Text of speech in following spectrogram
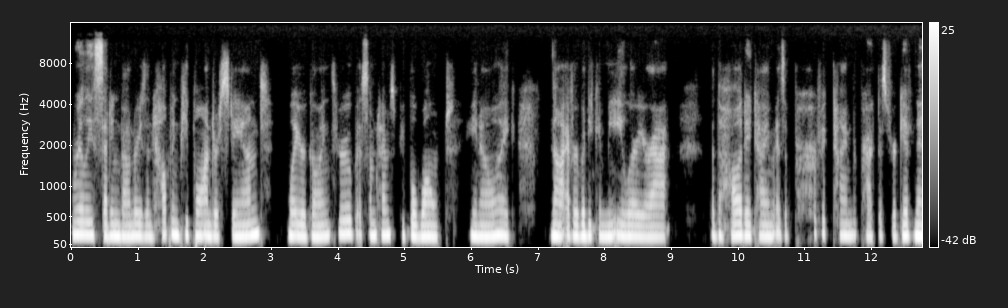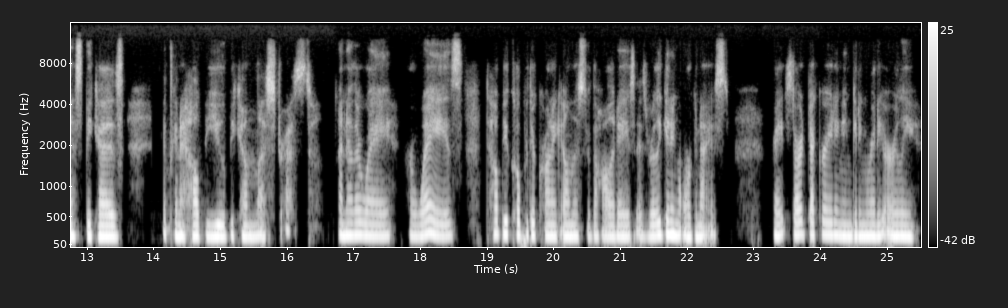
really setting boundaries and helping people understand what you're going through, but sometimes people won't, you know, like not everybody can meet you where you're at. But the holiday time is a perfect time to practice forgiveness because it's going to help you become less stressed. Another way or ways to help you cope with your chronic illness through the holidays is really getting organized, right? Start decorating and getting ready early,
